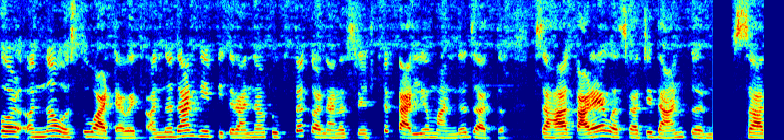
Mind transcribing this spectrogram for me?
फळ अन्न वस्तू वाटाव्यात. अन्नदान हे पितरांना तृप्त करणारं श्रेष्ठ कार्य मानलं जातं. सहा काळ्या वस्त्राचे दान करणे. सात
